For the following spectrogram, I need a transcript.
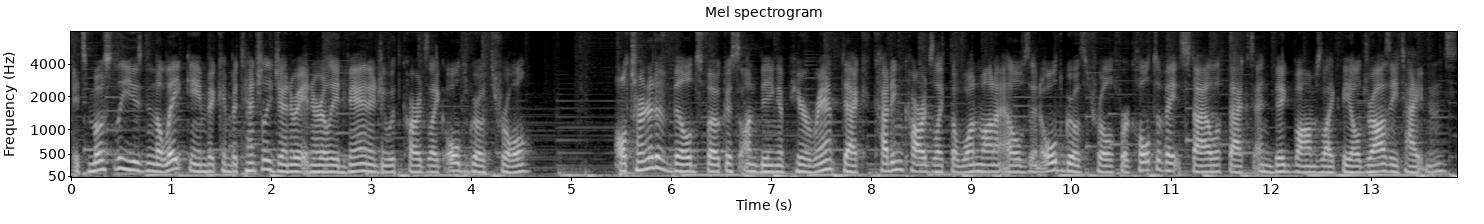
It's mostly used in the late game but can potentially generate an early advantage with cards like Old Growth Troll, Alternative builds focus on being a pure ramp deck, cutting cards like the 1 mana elves and Old Growth Troll for cultivate style effects and big bombs like the Eldrazi Titans.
